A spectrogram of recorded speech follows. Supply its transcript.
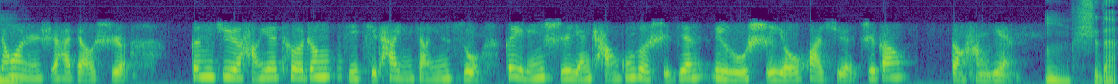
相关人士还表示，根据行业特征及其他影响因素，可以临时延长工作时间，例如石油、化学、制钢等行业。嗯，是的。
